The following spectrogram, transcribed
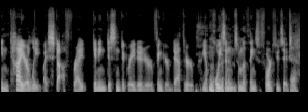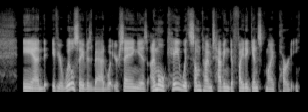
entirely by stuff, right? Getting disintegrated or finger of death or you know poison some of the things fortitude saves. Yeah. And if your will save is bad, what you're saying is I'm okay with sometimes having to fight against my party.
